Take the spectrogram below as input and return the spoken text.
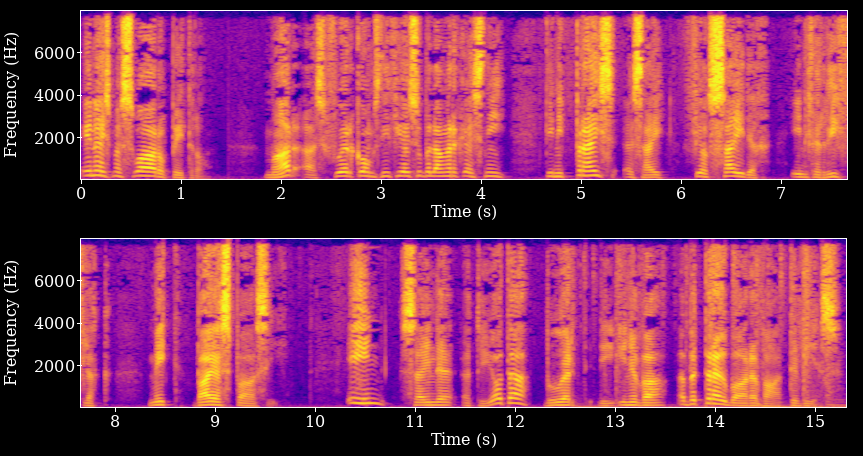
En hy's maar swaar op petrol. Maar as voorkoms nie vir jou so belangrik is nie, teen die prys is hy veelsuidig en gerieflik met baie spasie. En synde 'n Toyota behoort die Innova 'n betroubare wa te wees.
